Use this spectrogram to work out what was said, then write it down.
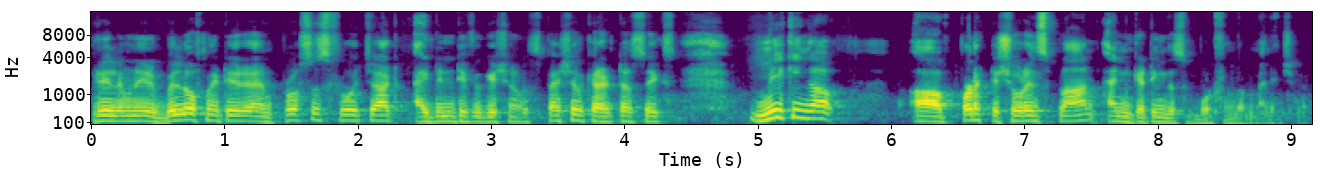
preliminary bill of material and process flow chart, identification of special characteristics, making a, a product assurance plan and getting the support from the management.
